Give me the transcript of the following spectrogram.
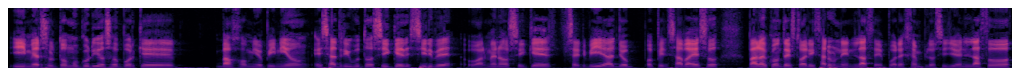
Y me resultó muy curioso porque, bajo mi opinión, ese atributo sí que sirve, o al menos sí que servía, yo pensaba eso, para contextualizar un enlace. Por ejemplo, si yo enlazo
